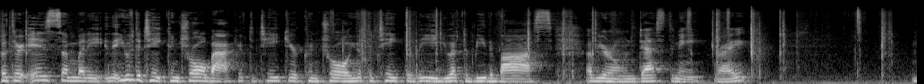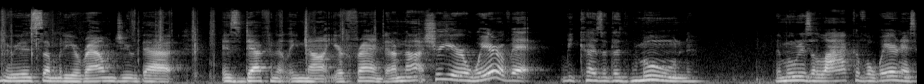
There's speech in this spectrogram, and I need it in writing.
but there is somebody that you have to take control back. You have to take your control. You have to take the lead. You have to be the boss of your own destiny, right? There is somebody around you that is definitely not your friend. And I'm not sure you're aware of it because of the moon. The moon is a lack of awareness.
